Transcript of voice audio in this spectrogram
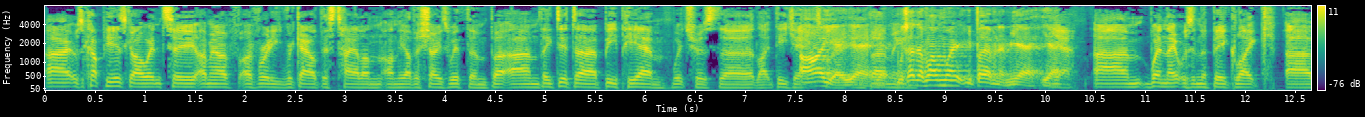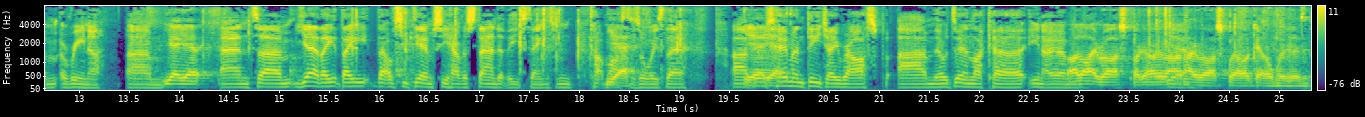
Uh, it was a couple of years ago. I went to. I mean, I've I've already regaled this tale on, on the other shows with them, but um, they did uh, BPM, which was the like DJ. Oh yeah, yeah, yeah. Was that the one where Birmingham? Yeah, yeah. Yeah. Um, when they was in the big like um, arena Um, Yeah, yeah. and um, yeah, they, they they obviously DMC have a stand at these things, and Cutmaster's Yeah. always there. Um, Yeah, it was yeah. him and DJ Rasp. Um, they were doing like a you know, um, I like Rasp. I, I, I know Rasp well. I get on with him.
